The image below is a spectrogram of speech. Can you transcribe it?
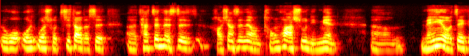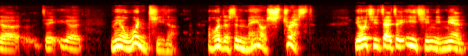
我我我所知道的是，呃，他真的是好像是那种童话书里面，嗯，没有这个这一个没有问题的，或者是没有 stressed，尤其在这个疫情里面。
